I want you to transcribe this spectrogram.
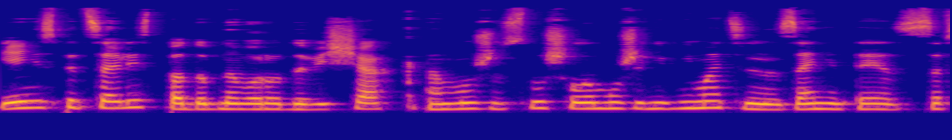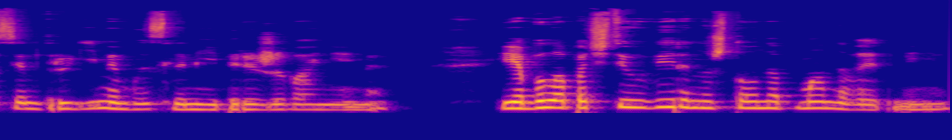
Я не специалист подобного рода вещах, к тому же слушала мужа невнимательно, занятая совсем другими мыслями и переживаниями. Я была почти уверена, что он обманывает меня.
